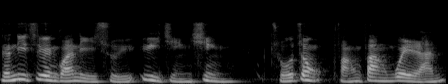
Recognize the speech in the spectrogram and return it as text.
人力资源管理属于预警性，着重防范未然；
